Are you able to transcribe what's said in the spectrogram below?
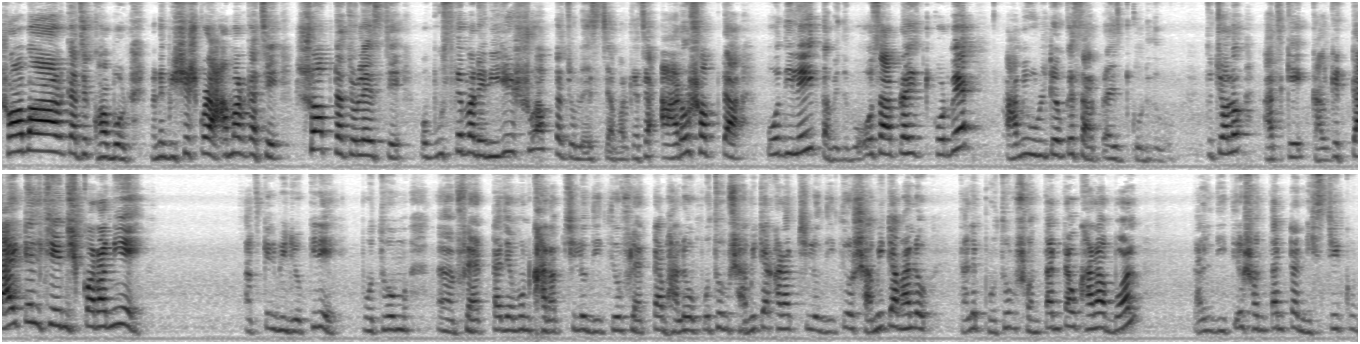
সবার কাছে খবর। মানে বিশেষ করে আমার কাছে সবটা চলে এসছে। ও বুঝতে পারে নিজের সবটা চলে এসছে আমার কাছে। আরও সবটা ও দিলেই তবে দেবো। ও সারপ্রাইজ করবে, আমি উল্টে ওকে সারপ্রাইজ করে দেবো। তো চলো, আজকে কালকে টাইটেল চেঞ্জ করা নিয়ে আজকের ভিডিও কিরে প্রথম ফ্ল্যাটটা যেমন খারাপ ছিল, দ্বিতীয় ফ্ল্যাটটা ভালো, প্রথম স্বামীটা খারাপ ছিল, দ্বিতীয় স্বামীটা ভালো তাহলে প্রথম সন্তানটাও খারাপ বল, তাহলে দ্বিতীয় সন্তানটা নিশ্চয়ই খুব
